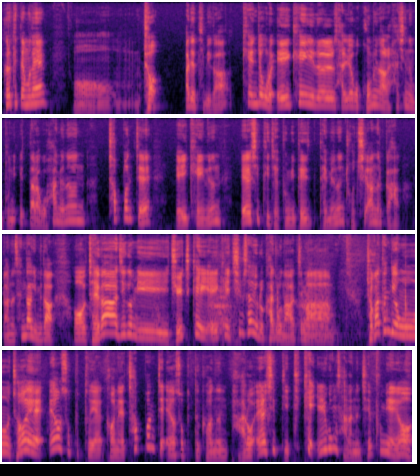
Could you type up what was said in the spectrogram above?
그렇기 때문에 어, 저 아재TV가 개인적으로 AK를 살려고 고민을 하시는 분이 있다라고 하면은 첫 번째 AK는 LCT 제품이 되, 면은 좋지 않을까라는 생각입니다. 어, 제가 지금 이 GHK AK741을 가지고 나왔지만 저 같은 경우 저의 airsoft gun의 첫 번째 airsoft gun은 바로 LCT TK104라는 제품이에요.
